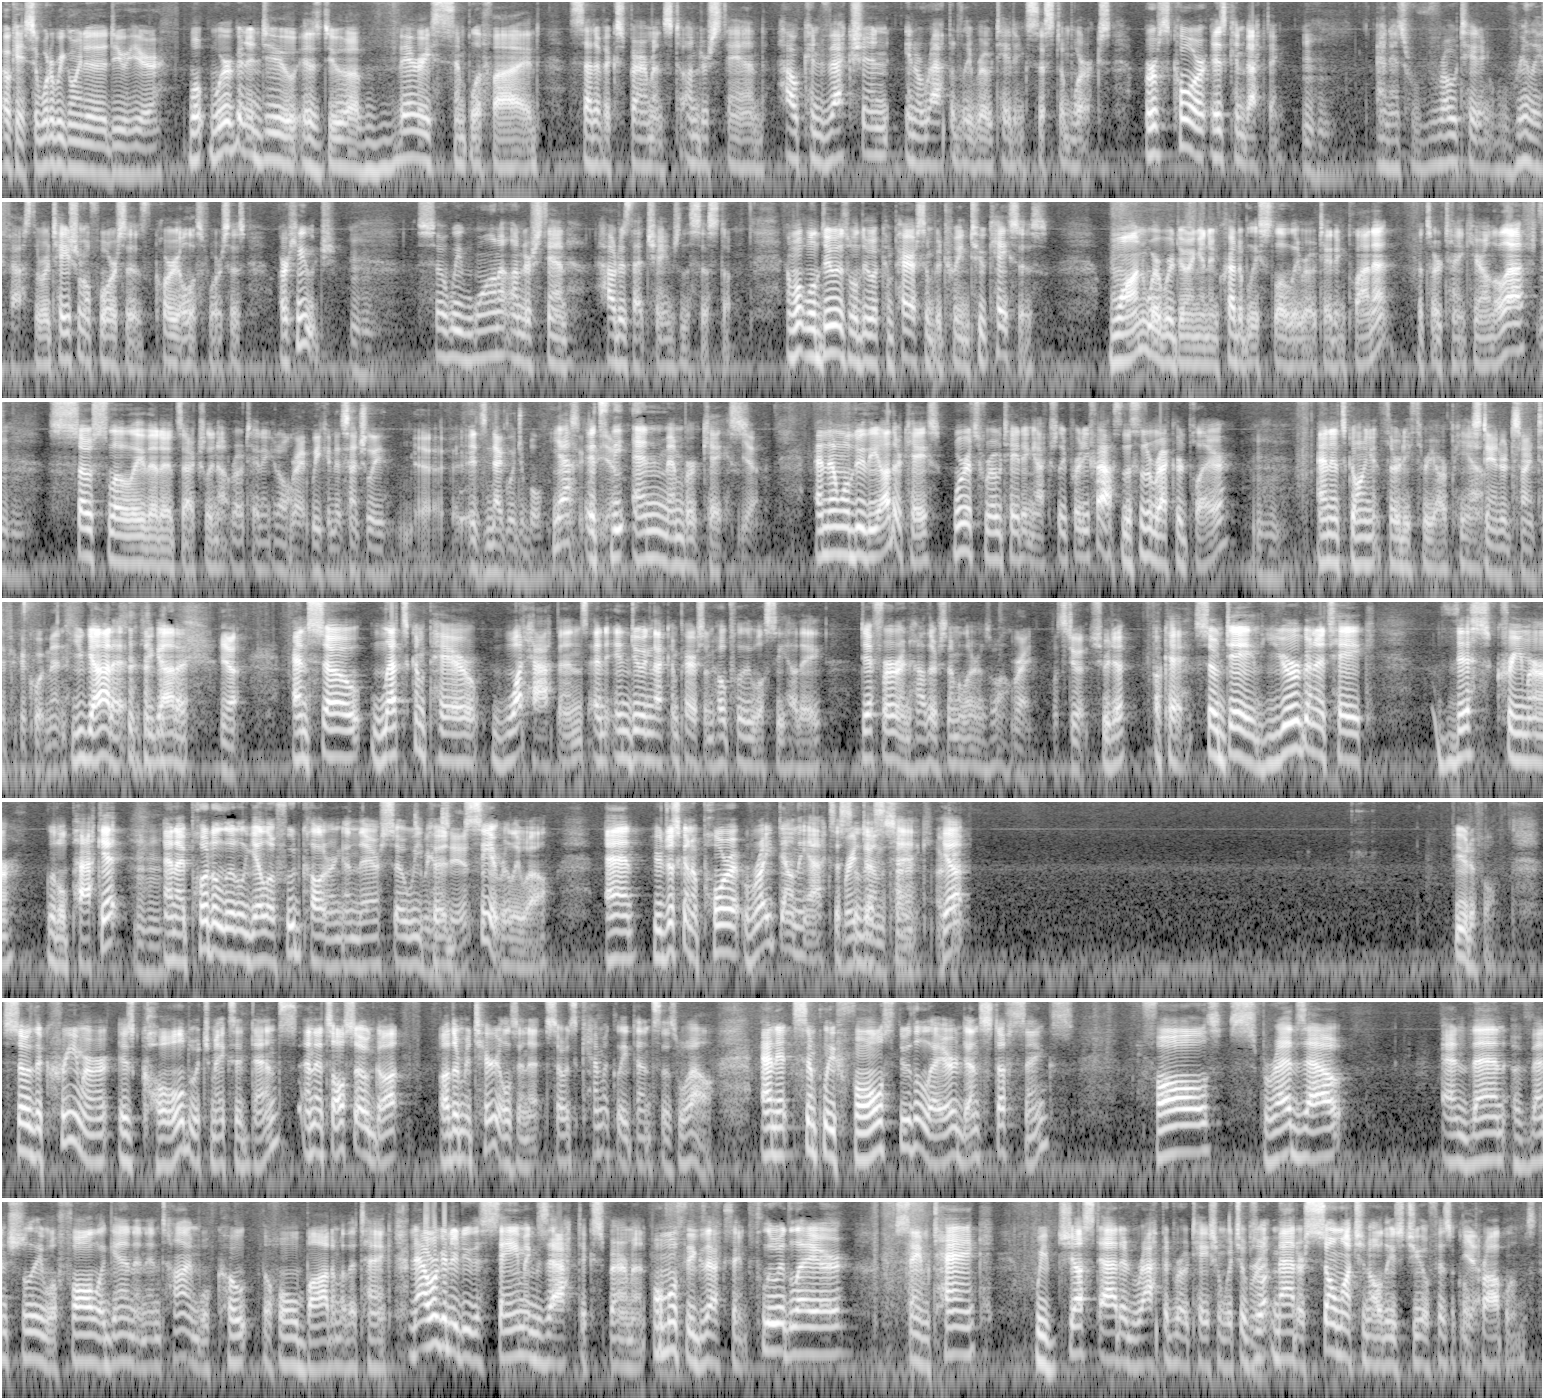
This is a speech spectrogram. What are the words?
Okay, so what are we going to do here? What we're going to do is do a very simplified set of experiments to understand how convection in a rapidly rotating system works. Earth's core is convecting. Mm-hmm. And it's rotating really fast. The rotational forces, the Coriolis forces, are huge. Mm-hmm. So we want to understand how does that change the system? And what we'll do is we'll do a comparison between two cases. One where we're doing an incredibly slowly rotating planet. That's our tank here on the left. Mm-hmm. So slowly that it's actually not rotating at all. Right. We can essentially, uh, it's negligible. Yeah. It's yeah. the end member case. Yeah. And then we'll do the other case where it's rotating actually pretty fast. This is a record player. Mm-hmm. And it's going at 33 RPM. Standard scientific equipment. You got it. You got it. yeah. And so let's compare what happens, and in doing that comparison, hopefully we'll see how they differ and how they're similar as well. Right, let's do it. Should we do it? Okay, so Dave, you're gonna take this creamer little packet, mm-hmm. and I put a little yellow food coloring in there so we, so we could see it. see it. really well. And you're just gonna pour it right down the axis right of this tank. Okay. Yep. Beautiful. So the creamer is cold, which makes it dense, and it's also got other materials in it, so it's chemically dense as well. And it simply falls through the layer, dense stuff sinks, falls, spreads out, and then eventually will fall again and in time will coat the whole bottom of the tank. Now we're going to do the same exact experiment, almost the exact same fluid layer, same tank, We've just added rapid rotation, which is right. what matters so much in all these geophysical yeah. problems.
